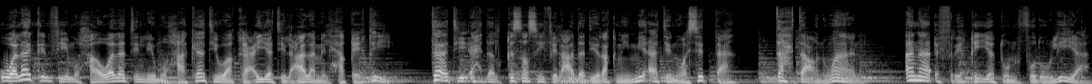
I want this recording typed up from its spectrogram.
ولكن في محاولة لمحاكاة واقعية العالم الحقيقي تأتي إحدى القصص في العدد رقم 106 تحت عنوان أنا إفريقية فضولية.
